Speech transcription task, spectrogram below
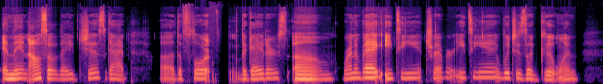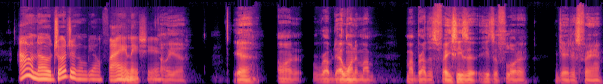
and then also they just got uh the floor, the Gators um running back Etienne Trevor Etienne, which is a good one. I don't know. Georgia gonna be on fire next year. Oh yeah. Yeah. I want to rub that one in my my brother's face. He's a he's a Florida Gators fan.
